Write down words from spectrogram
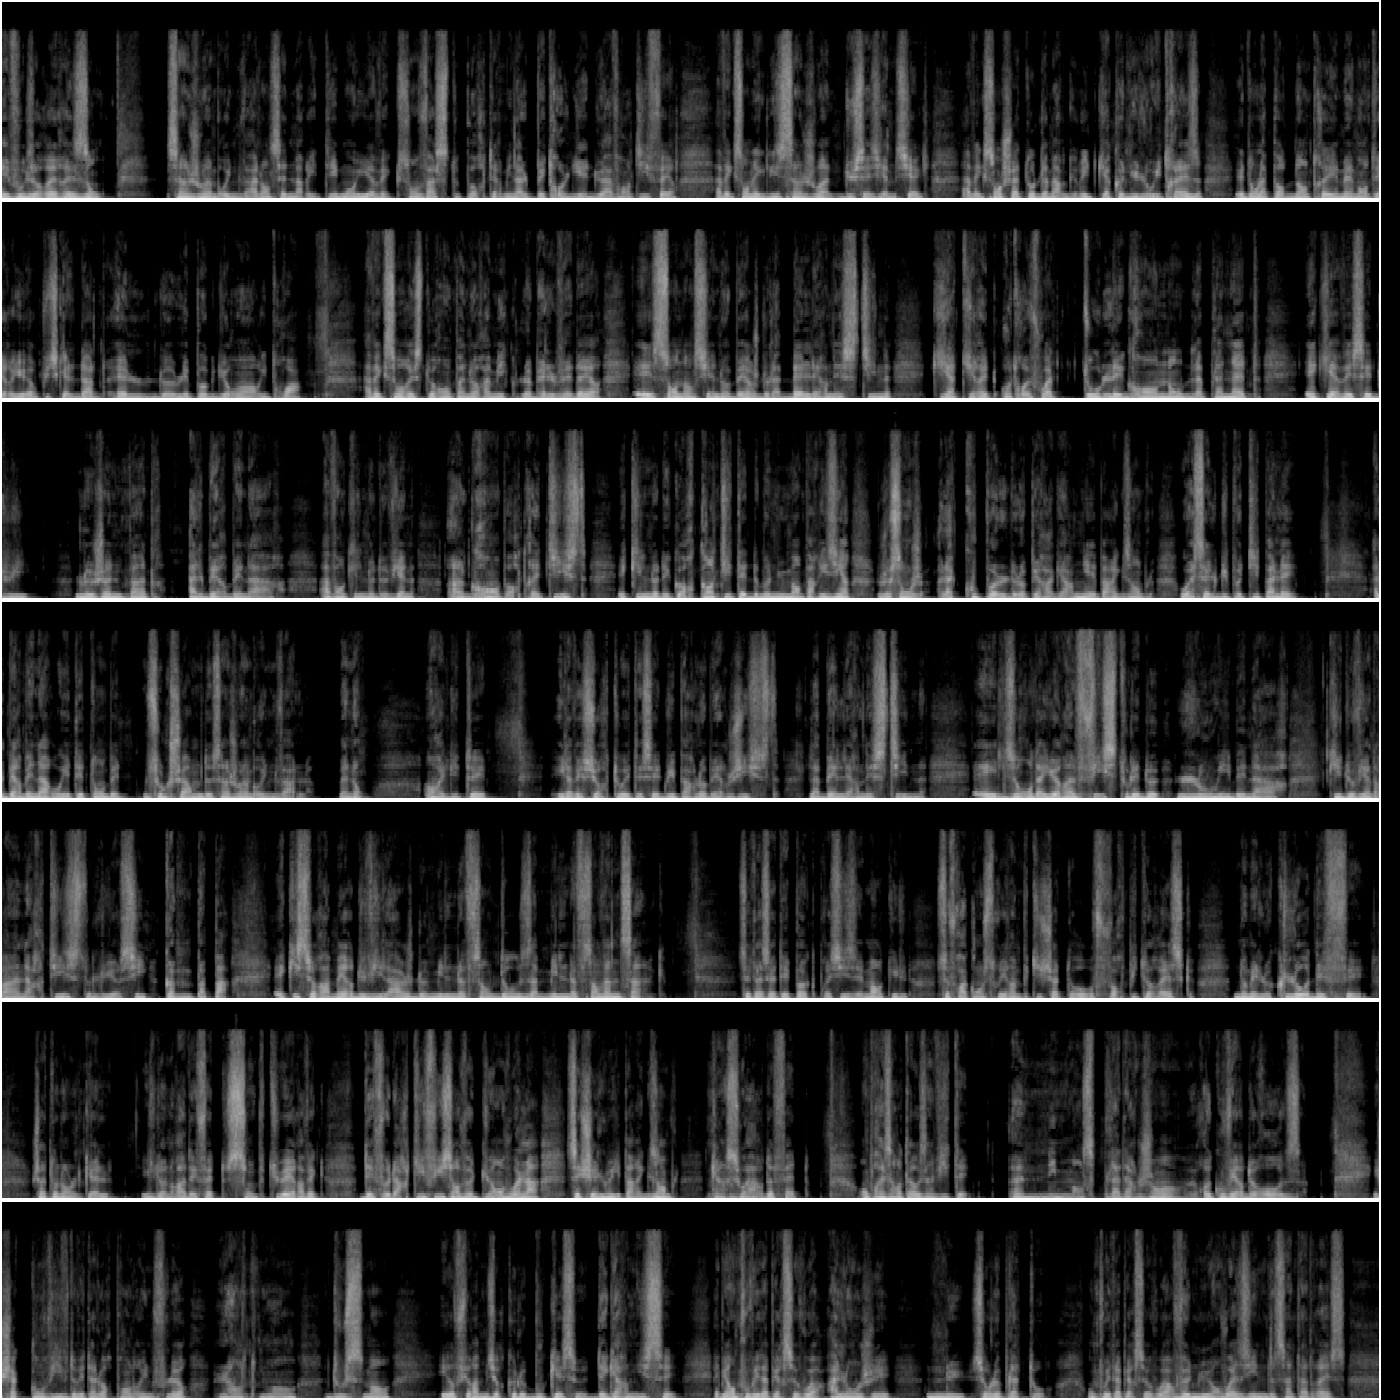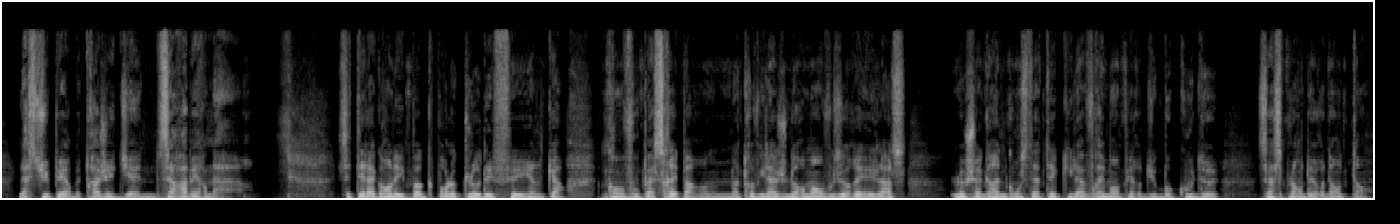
Et vous aurez raison. Saint-Jouin-Bruneval, en Seine-Maritime, oui, avec son vaste port terminal pétrolier du Havre Antifère, avec son église Saint-Jouin du XVIe siècle, avec son château de la Marguerite qui a connu Louis XIII et dont la porte d'entrée est même antérieure puisqu'elle date, elle, de l'époque du roi Henri III, avec son restaurant panoramique le Belvédère et son ancienne auberge de la Belle Ernestine qui attirait autrefois tous les grands noms de la planète et qui avait séduit le jeune peintre Albert Bénard, avant qu'il ne devienne un grand portraitiste et qu'il ne décore quantité de monuments parisiens. Je songe à la coupole de l'Opéra Garnier, par exemple, ou à celle du Petit Palais. Albert Bénard, oui, était tombé sous le charme de Saint-Jouin-Bruneval. Mais non, en réalité, il avait surtout été séduit par l'aubergiste, la belle Ernestine. Et ils auront d'ailleurs un fils tous les deux, Louis Bénard, qui deviendra un artiste, lui aussi, comme papa, et qui sera maire du village de 1912 à 1925. C'est à cette époque précisément qu'il se fera construire un petit château fort pittoresque nommé le Clos des Fées, château dans lequel il donnera des fêtes somptuaires avec des feux d'artifice en veux-tu en voilà. C'est chez lui, par exemple, qu'un soir de fête, on présenta aux invités un immense plat d'argent recouvert de roses. Et chaque convive devait alors prendre une fleur lentement, doucement, et au fur et à mesure que le bouquet se dégarnissait, eh bien, on pouvait apercevoir allongé, nu, sur le plateau. On pouvait apercevoir, venue en voisine de Sainte-Adresse, la superbe tragédienne Sarah Bernard. C'était la grande époque pour le Clos des Fées, hein, car quand vous passerez par notre village normand, vous aurez hélas le chagrin de constater qu'il a vraiment perdu beaucoup de sa splendeur d'antan.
